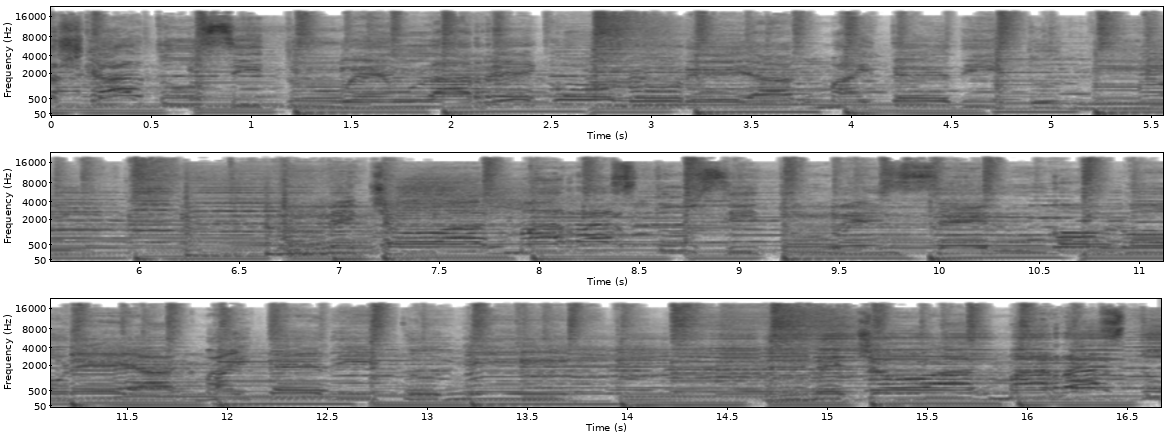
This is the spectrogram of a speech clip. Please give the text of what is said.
askatu zituen larreko loreak maite ditut ni. Umetxoak marraztu zituen zeru koloreak maite ditut ni. Umetxoak marraztu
